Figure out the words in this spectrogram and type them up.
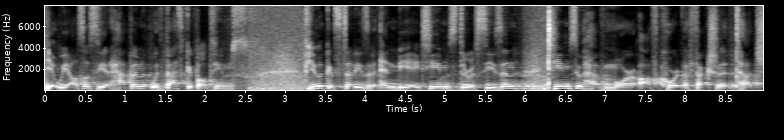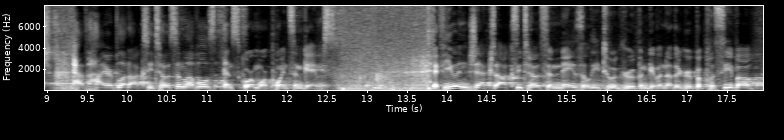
Yet we also see it happen with basketball teams. If you look at studies of NBA teams through a season, teams who have more off-court affectionate touch have higher blood oxytocin levels and score more points in games. If you inject oxytocin nasally to a group and give another group a placebo,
